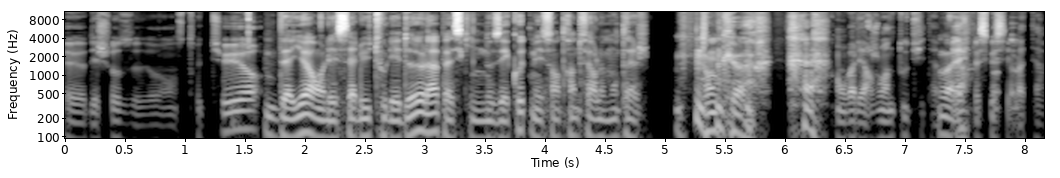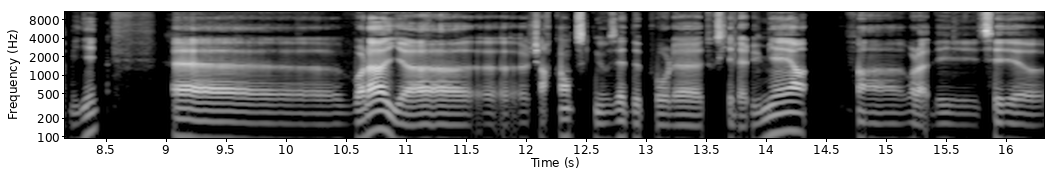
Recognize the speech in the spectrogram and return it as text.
des choses en structure. D'ailleurs, on les salue tous les deux là parce qu'ils nous écoutent, mais ils sont en train de faire le montage. Donc, on va les rejoindre tout de suite après parce que c'est pas terminé. Euh, voilà, il y a euh, Charcamps qui nous aide pour tout ce qui est de la lumière. Enfin, voilà, euh,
